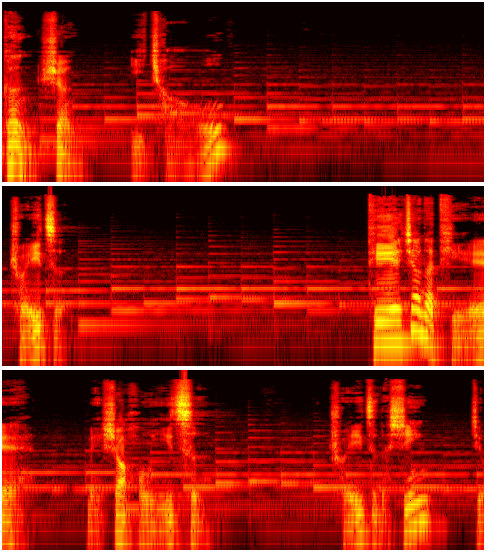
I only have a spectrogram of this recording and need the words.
更胜一筹。锤子，铁匠的铁每烧红一次，锤子的心就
